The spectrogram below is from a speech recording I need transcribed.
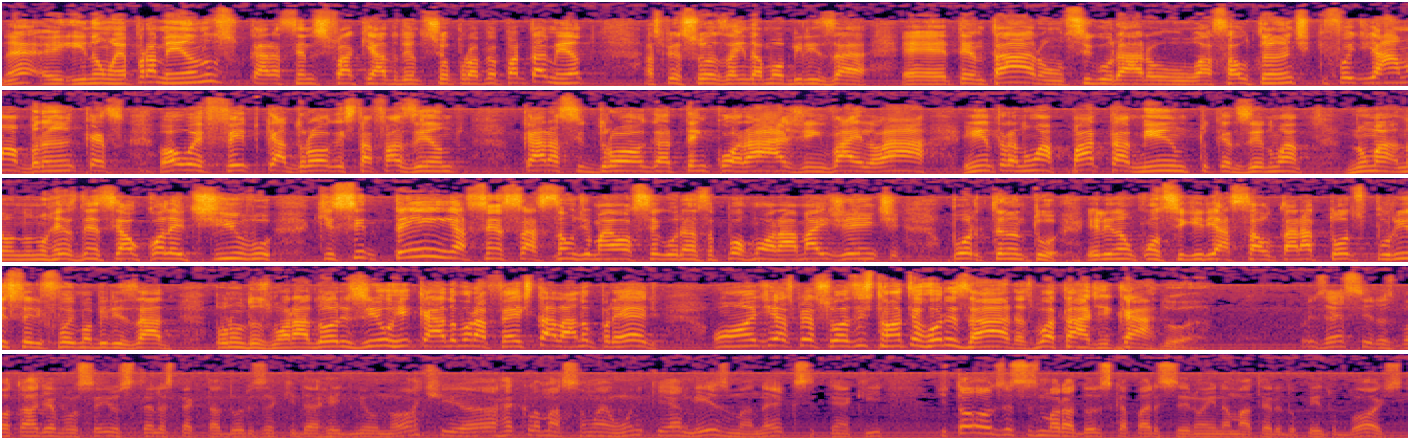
né? E não é para menos, o cara sendo esfaqueado dentro do seu próprio apartamento, as pessoas ainda mobilizar, é, tentaram segurar o assaltante, que foi de arma branca, olha o efeito que a droga está fazendo. Cara se droga, tem coragem, vai lá, entra num apartamento, quer dizer, numa, numa, num, num residencial coletivo, que se tem a sensação de maior segurança por morar mais gente, portanto, ele não conseguiria assaltar a todos, por isso ele foi mobilizado por um dos moradores, e o Ricardo Morafé está lá no prédio, onde as pessoas estão aterrorizadas. Boa tarde, Ricardo. Pois é, Ciras, boa tarde a você e os telespectadores aqui da Rede Mil Norte. A reclamação é única e é a mesma, né, que se tem aqui de todos esses moradores que apareceram aí na matéria do Pedro Borges.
